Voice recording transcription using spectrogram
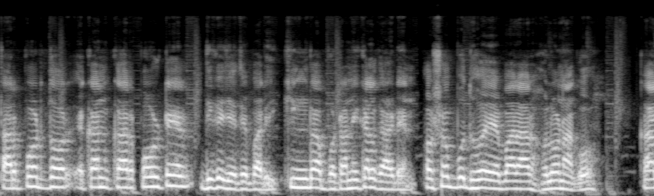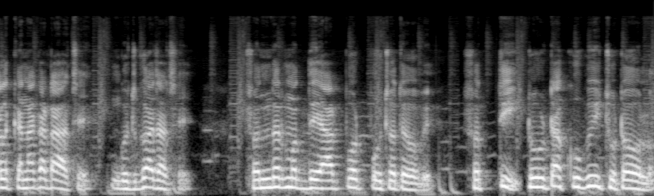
তারপর ধর এখানকার পোর্টের দিকে যেতে পারি, কিংবা বোটানিক্যাল গার্ডেন। বোধ হয়ে এবার আর হলো না গো। কাল কেনাকাটা আছে গুজগাছ আছে। সন্ধ্যের মধ্যে এয়ারপোর্ট পৌঁছতে হবে। সত্যি, ট্যুরটা খুবই ছোট হলো।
